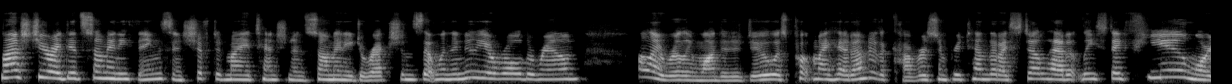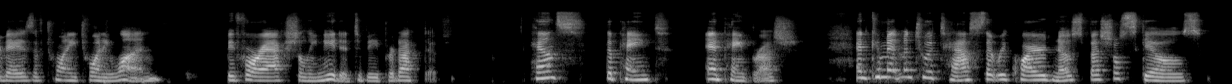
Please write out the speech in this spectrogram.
Last year, I did so many things and shifted my attention in so many directions that when the new year rolled around, all I really wanted to do was put my head under the covers and pretend that I still had at least a few more days of 2021 before I actually needed to be productive. Hence the paint and paintbrush and commitment to a task that required no special skills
